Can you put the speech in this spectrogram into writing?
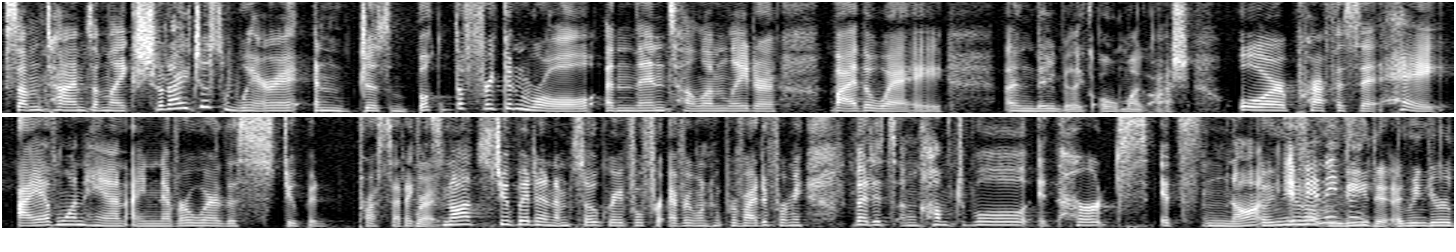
sometimes I'm like, should I just wear it and just book the freaking role and then tell them later, by the way, and they'd be like, oh my gosh. Or preface it, hey, I have one hand. I never wear this stupid prosthetic. Right. It's not stupid, and I'm so grateful for everyone who provided for me, but it's uncomfortable. It hurts. It's not, and you if don't anything, need it. I mean, you're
